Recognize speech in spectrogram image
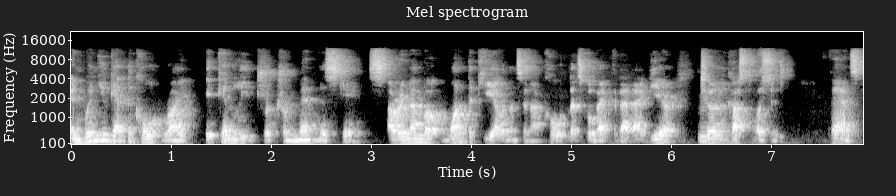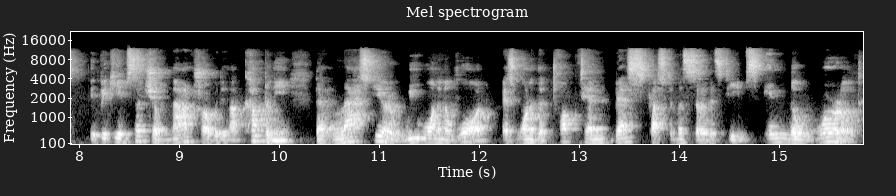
And when you get the code right, it can lead to tremendous gains. I remember one of the key elements in our code, let's go back to that idea, turn mm-hmm. customers into fans. it became such a mantra within our company that last year we won an award as one of the top 10 best customer service teams in the world,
